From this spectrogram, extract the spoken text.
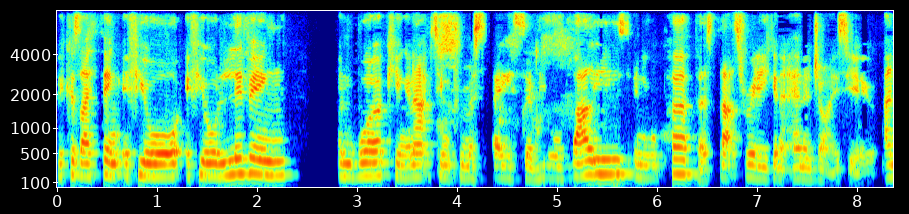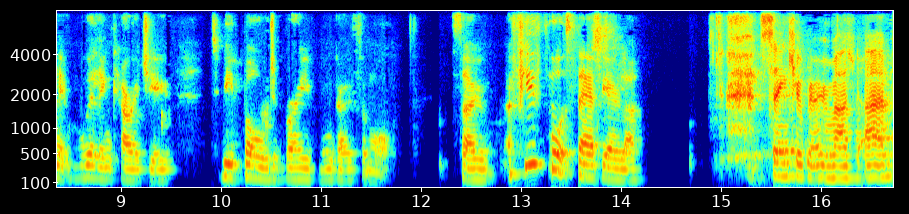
Because I think if you're if you're living and working and acting from a space of your values and your purpose, that's really going to energize you and it will encourage you to be bold, brave and go for more. So a few thoughts there, Viola. Thank you very much. I'm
